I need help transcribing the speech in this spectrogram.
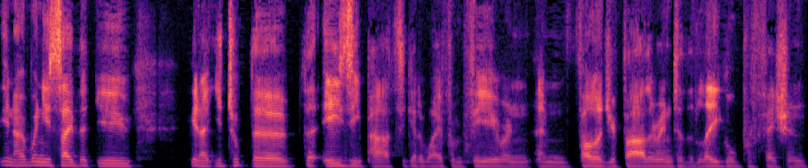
you know, when you say that you you know you took the the easy path to get away from fear and and followed your father into the legal profession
